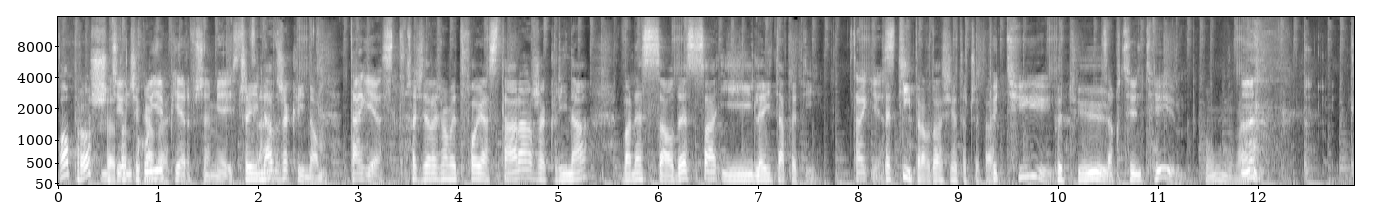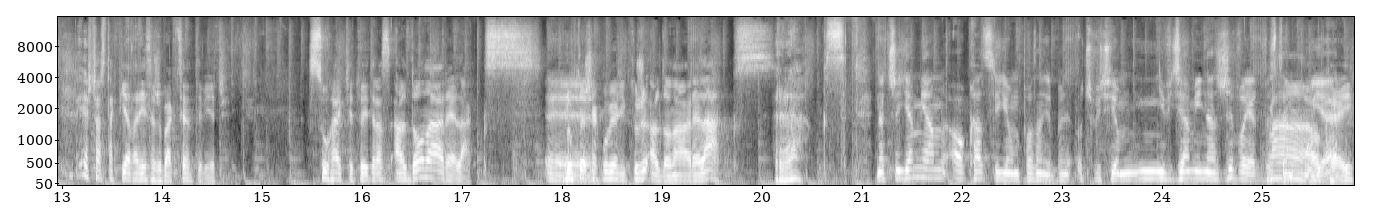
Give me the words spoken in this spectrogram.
O, proszę, to Dziękuję, ciekawe. pierwsze miejsce. Czyli nad Jacqueliną. Tak jest, Słuchajcie, teraz mamy Twoja stara, Jacquelina, Vanessa Odessa i Lelita Petit. Tak jest. Petit, prawda się to czyta? Petit. Petit. Z akcentem. Kurwa. Jeszcze aż tak pijana nie jestem, żeby akcenty mieć. Słuchajcie, tutaj teraz Aldona Relax. E. Lub też jak mówią niektórzy, Aldona Relax. Relax. Znaczy ja miałam okazję ją poznać, bo oczywiście ją nie widziałam jej na żywo jak występuje, okej.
